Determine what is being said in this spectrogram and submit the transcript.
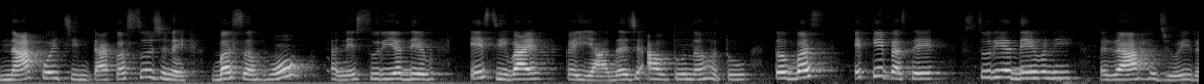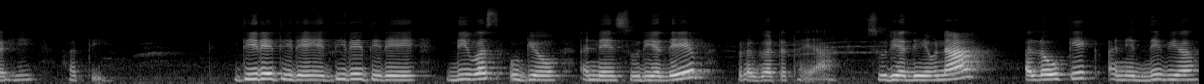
ના કોઈ ચિંતા, કશું જ નહીં. બસ હું અને સૂર્યદેવ એ સિવાય કંઈ યાદ જ આવતું ન હતું. તો બસ એકી ટસે સૂર્યદેવની રાહ જોઈ રહી હતી. ધીરે ધીરે ધીરે ધીરે દિવસ ઉગ્યો અને સૂર્યદેવ પ્રગટ થયા. સૂર્યદેવના અલૌકિક અને દિવ્ય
